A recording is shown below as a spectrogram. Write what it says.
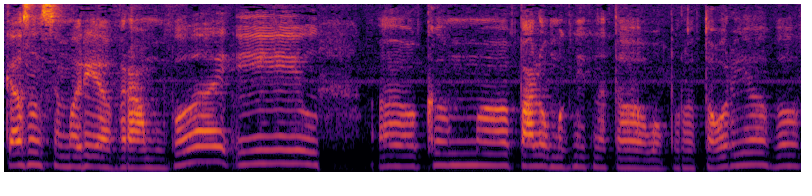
Казвам се Мария Аврамова и към палеомагнитната лаборатория в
